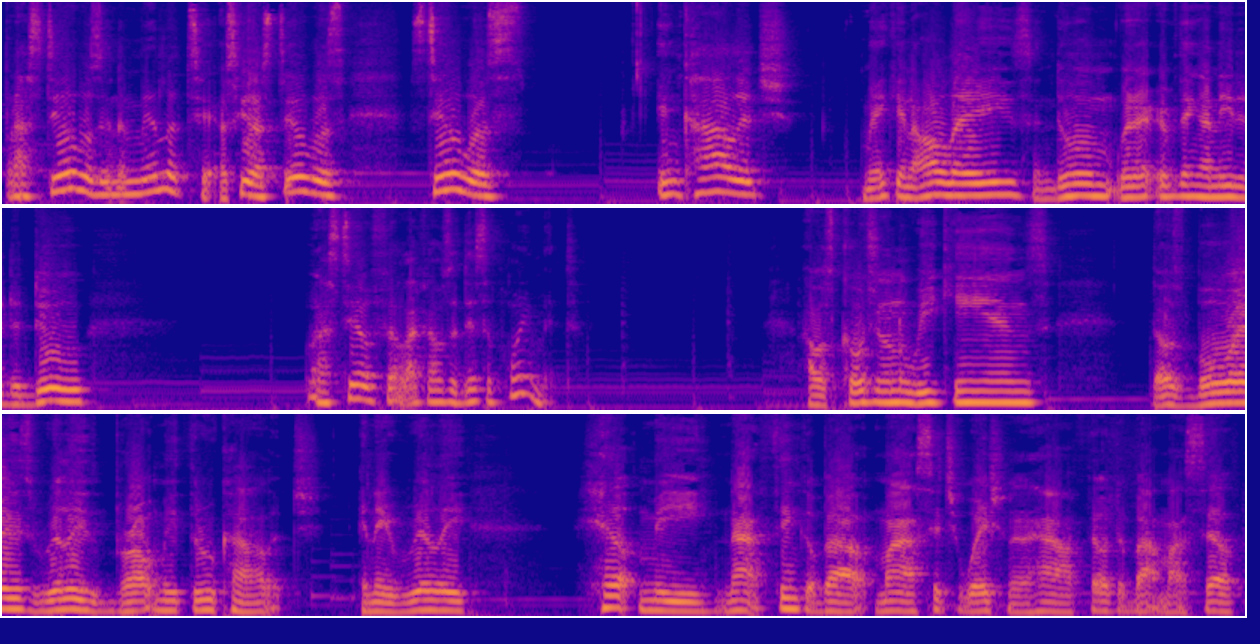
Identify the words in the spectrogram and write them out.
but I still was in the military. Excuse, I still was, still was in college, making all A's and doing whatever, everything I needed to do. But I still felt like I was a disappointment. I was coaching on the weekends. Those boys really brought me through college, and they really helped me not think about my situation and how I felt about myself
